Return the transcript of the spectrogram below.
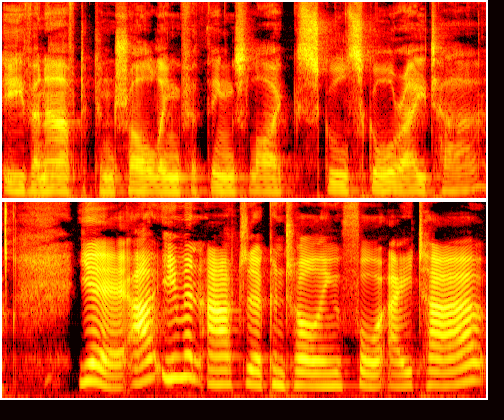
Even after controlling for things like school score, ATAR. Yeah, uh, even after controlling for ATAR,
